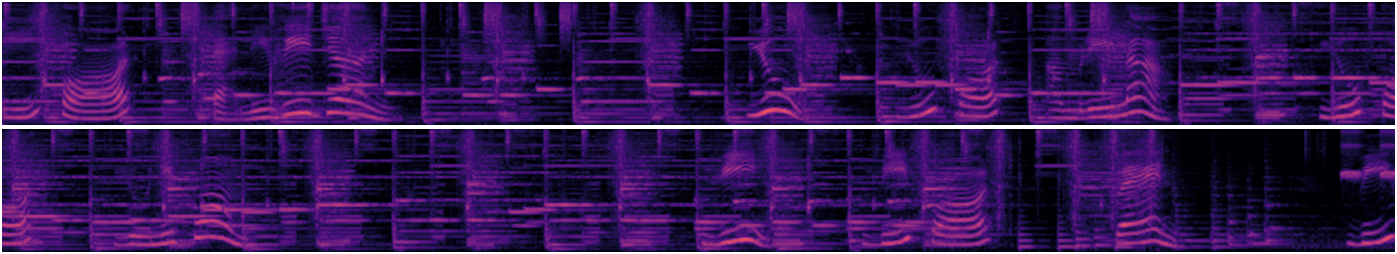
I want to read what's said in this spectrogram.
T for television. U. U for umbrella. U for uniform. V. V for van. V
